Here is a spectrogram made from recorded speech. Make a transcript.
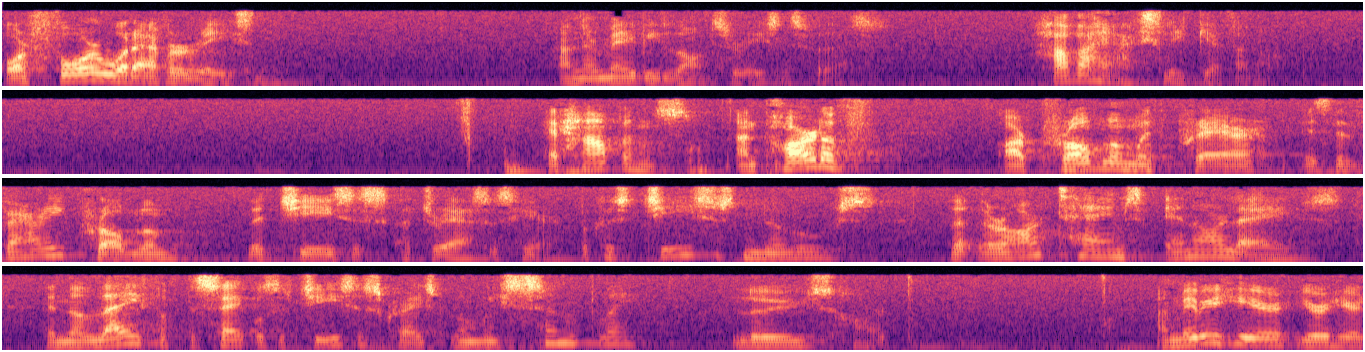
Or for whatever reason, and there may be lots of reasons for this, have I actually given up? It happens. And part of our problem with prayer is the very problem that Jesus addresses here. Because Jesus knows that there are times in our lives, in the life of disciples of Jesus Christ, when we simply lose heart. And maybe here you're here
